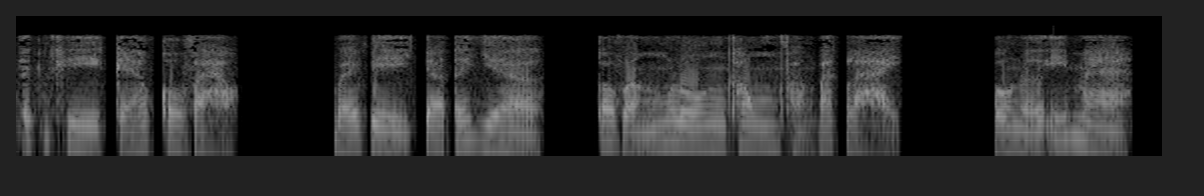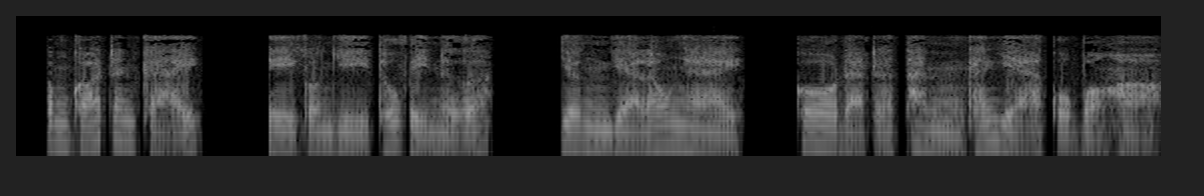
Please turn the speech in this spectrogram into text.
ít khi kéo cô vào. Bởi vì cho tới giờ, cô vẫn luôn không phản bác lại. Phụ nữ ý mà, không có tranh cãi, thì còn gì thú vị nữa. Dần và lâu ngày, cô đã trở thành khán giả của bọn họ.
